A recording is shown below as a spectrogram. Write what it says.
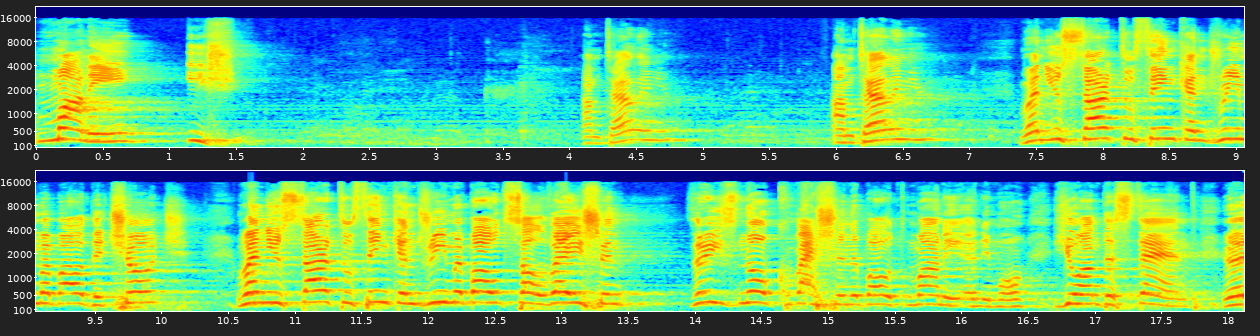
money issue. I'm telling you. I'm telling you. When you start to think and dream about the church, when you start to think and dream about salvation, there is no question about money anymore. You understand. Uh,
